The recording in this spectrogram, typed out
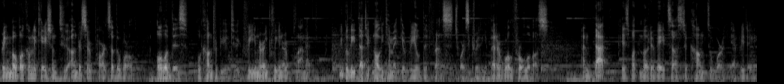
bring mobile communication to underserved parts of the world. All of this will contribute to a greener and cleaner planet. We believe that technology can make a real difference towards creating a better world for all of us. And that is what motivates us to come to work every day.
